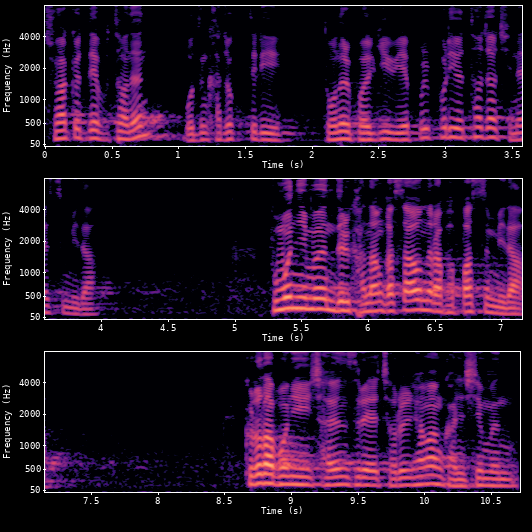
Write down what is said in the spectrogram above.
중학교 때부터는 모든 가족들이 돈을 벌기 위해 뿔뿔이 흩어져 지냈습니다. 부모님은 늘 가난과 싸우느라 바빴습니다. 그러다 보니 자연스레 저를 향한 관심은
